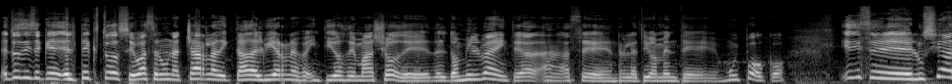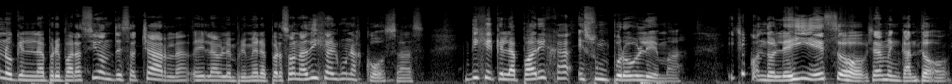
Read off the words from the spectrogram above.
Entonces dice que el texto se basa en una charla dictada el viernes 22 de mayo del 2020, hace relativamente muy poco. Y dice Luciano que en la preparación de esa charla, él habla en primera persona, dije algunas cosas. Dije que la pareja es un problema y ya cuando leí eso, ya me encantó.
